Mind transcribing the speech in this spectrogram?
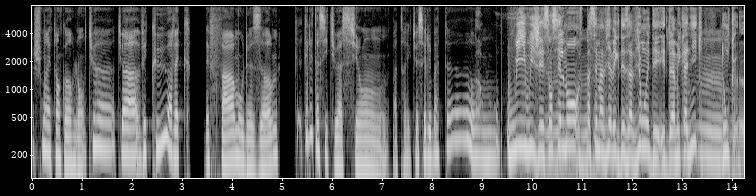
Le chemin est encore long. Tu as, tu as vécu avec des femmes ou des hommes Quelle est ta situation, Patrick? Tu es célibataire ou- Oui, oui, j'ai essentiellement Mhm. passé ma vie avec des avions et, des- et de la mécanique. Hmm. Donc, euh,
